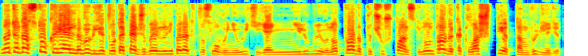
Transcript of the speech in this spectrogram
но это настолько реально выглядит, вот опять же, блин, ну никуда от этого слова не уйти, я не люблю, но правда по-чушпански, но он правда как лашпет там выглядит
